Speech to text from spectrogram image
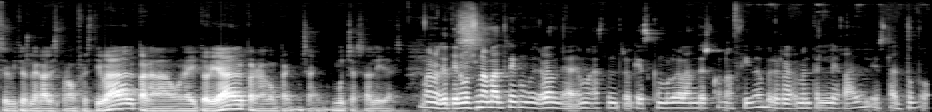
servicios legales para un festival, para una editorial, para una compañía, o sea, muchas salidas. Bueno, que tenemos una matriz muy grande además dentro que es como el gran desconocido, pero realmente el legal está todo.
